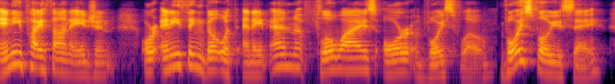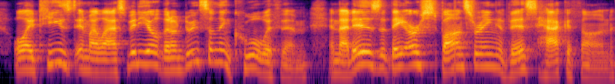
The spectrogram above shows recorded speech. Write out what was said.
any Python agent, or anything built with N8N, Flowise, or VoiceFlow. VoiceFlow, you say? Well, I teased in my last video that I'm doing something cool with them, and that is that they are sponsoring this hackathon.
